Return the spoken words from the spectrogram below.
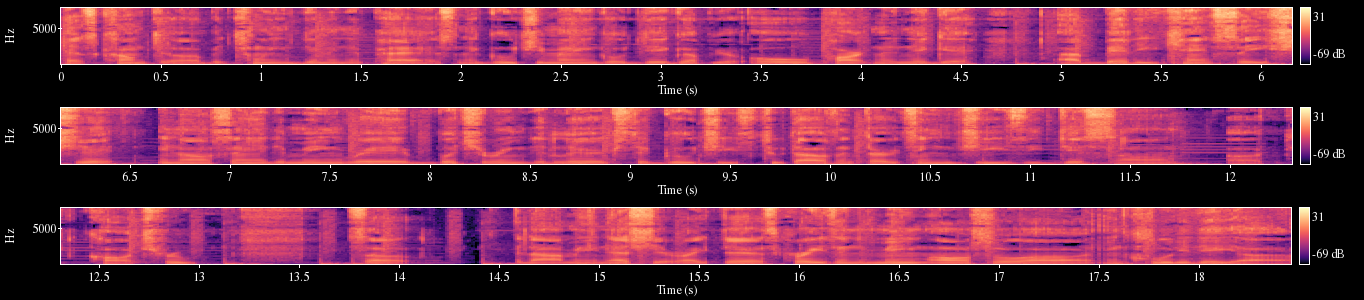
has come to uh, between them in the past. Now Gucci Mane go dig up your old partner, nigga. I bet he can't say shit. You know what I'm saying? The mean red butchering the lyrics to Gucci's 2013 Jeezy diss song uh, called Truth. So you know what I mean? That shit right there is crazy. And the meme also uh, included a uh,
